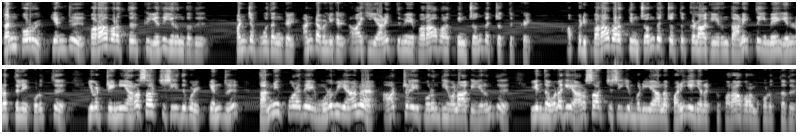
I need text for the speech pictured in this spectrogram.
தன் பொருள் என்று பராபரத்திற்கு எது இருந்தது? பஞ்சபூதங்கள் அண்டவெளிகள் ஆகிய அனைத்துமே பராபரத்தின் சொந்த சொத்துக்கள். அப்படி பராபரத்தின் சொந்த சொத்துக்களாக இருந்த அனைத்தையுமே என்னிடத்திலே கொடுத்து இவற்றை நீ அரசாட்சி செய்து கொள் என்று தன்னைப் போலவே முழுமையான ஆற்றலை பொருந்தியவனாக இருந்து இந்த உலகை அரசாட்சி செய்யும்படியான பணியை எனக்கு பராபரம் கொடுத்தது.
